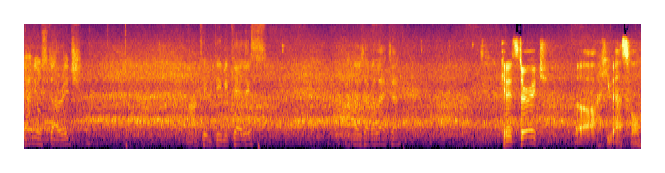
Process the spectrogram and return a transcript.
Daniel Sturridge. Martin Demichelis. Carlos Abaleta. Get it, Sturridge. Oh, you asshole.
